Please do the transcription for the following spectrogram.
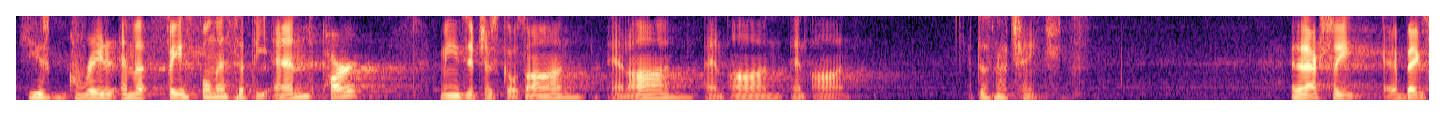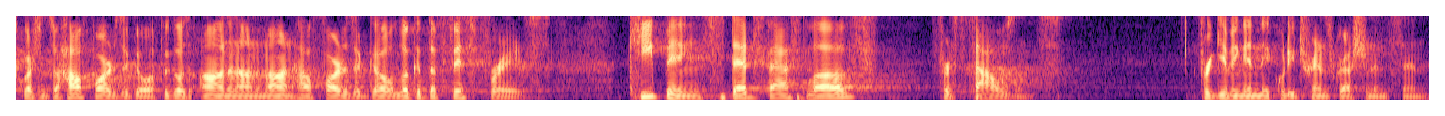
He is greater, and that faithfulness at the end part means it just goes on and on and on and on. It does not change. And it actually begs the question so, how far does it go? If it goes on and on and on, how far does it go? Look at the fifth phrase keeping steadfast love for thousands, forgiving iniquity, transgression, and sin.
